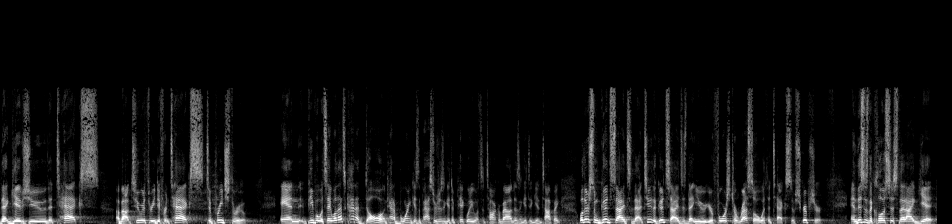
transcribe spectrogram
that gives you the texts, about two or three different texts to preach through. And people would say, well, that's kind of dull and kind of boring because the pastor doesn't get to pick what he wants to talk about, doesn't get to get a topic. Well, there's some good sides to that, too. The good sides is that you, are forced to wrestle with the text of Scripture. And this is the closest that I get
